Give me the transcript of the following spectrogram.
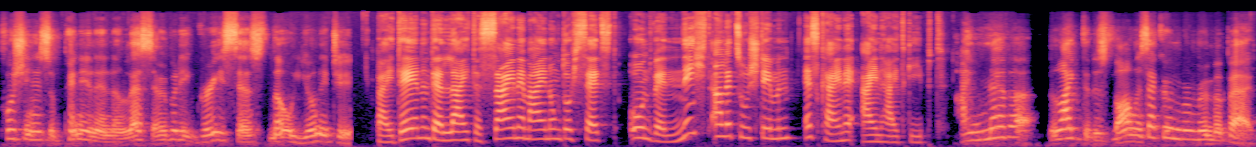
pushing his opinion and unless everybody agrees, there's no unity. bei denen der Leiter seine Meinung durchsetzt und wenn nicht alle zustimmen, es keine Einheit gibt. I never liked it as long as I can remember back.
